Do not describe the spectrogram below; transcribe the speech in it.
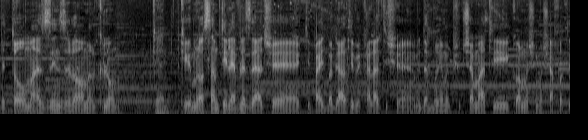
בתור מאזין, זה לא אומר כלום. כן. כי גם לא שמתי לב לזה עד שטיפה התבגרתי וקלטתי שמדברים, אני פשוט שמעתי כל מה שמשך אותי.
